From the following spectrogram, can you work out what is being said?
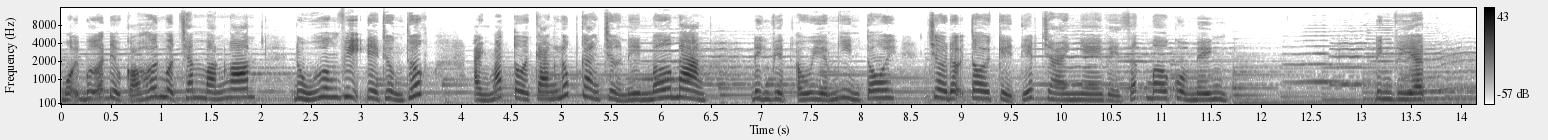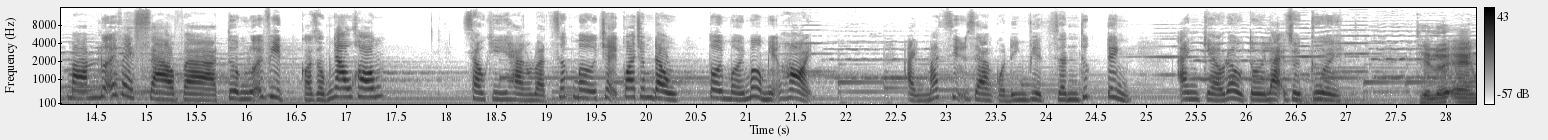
mỗi bữa đều có hơn 100 món ngon, đủ hương vị để thưởng thức. Ánh mắt tôi càng lúc càng trở nên mơ màng. Đinh Việt âu yếm nhìn tôi, chờ đợi tôi kể tiếp cho anh nghe về giấc mơ của mình. Đinh Việt, món lưỡi vẹt xào và tương lưỡi vịt có giống nhau không? Sau khi hàng loạt giấc mơ chạy qua trong đầu, tôi mới mở miệng hỏi. Ánh mắt dịu dàng của Đinh Việt dần thức tỉnh, anh kéo đầu tôi lại rồi cười. Thế lưỡi em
